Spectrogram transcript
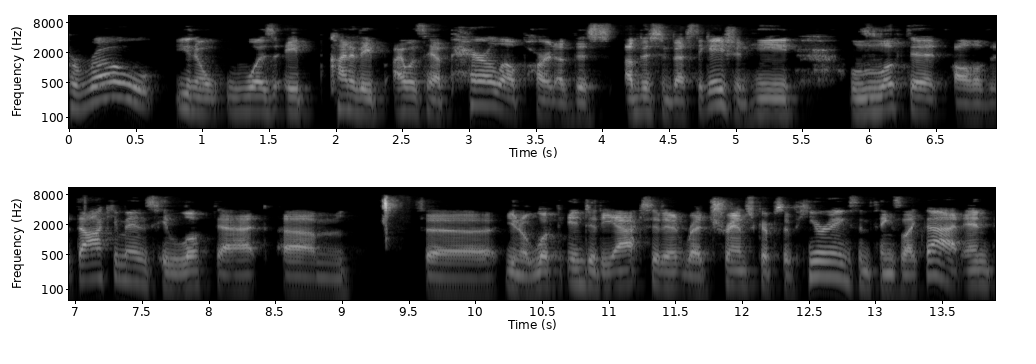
Perrow, you know, was a kind of a I would say a parallel part of this of this investigation. He looked at all of the documents. He looked at um, the you know looked into the accident, read transcripts of hearings and things like that, and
